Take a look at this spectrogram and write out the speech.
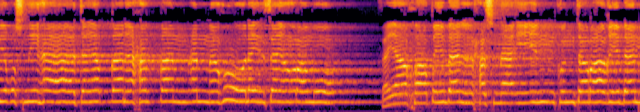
بغصنها تيقن حقا أنه ليس يهرم. فيا خاطب الحسناء إن كنت راغبا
